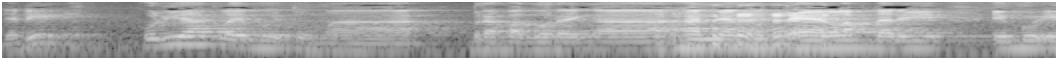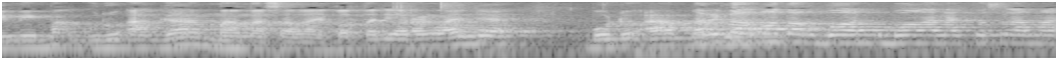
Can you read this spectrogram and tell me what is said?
Jadi kuliah lah ibu itu mak berapa gorengan yang telap dari ibu ini mak guru agama masalahnya. Kok tadi orang lain ya bodoh amat. Tapi kalau mau tahu kebohongan-kebohongan aku selama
